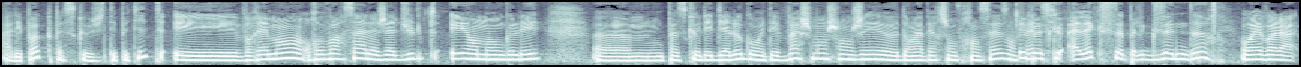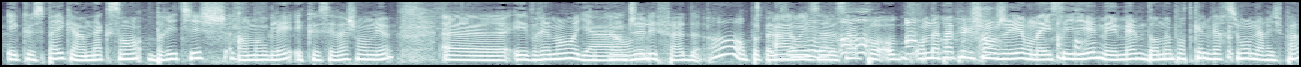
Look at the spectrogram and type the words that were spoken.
à l'époque parce que j'étais petite et vraiment revoir ça à l'âge adulte et en anglais euh, parce que les dialogues ont été vachement changés euh, dans la version française en Et fait. parce que Alex s'appelle Xander. Ouais, voilà, et que Spike a un accent british en anglais et que c'est vachement mieux. Euh, et vraiment, il y a Angel est fade. Oh, on peut pas le ah dire. oui, ça, ça, pour- on n'a pas pu le changer, on a essayé, mais même dans n'importe quelle version, on n'y arrive pas.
